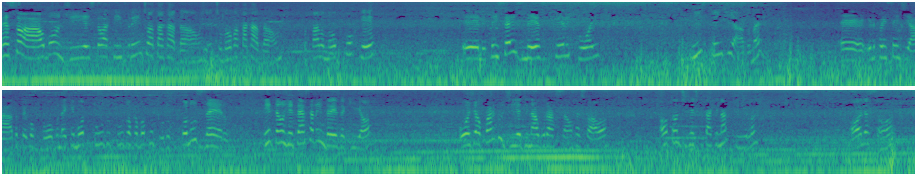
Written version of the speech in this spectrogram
Pessoal, bom dia. Estou aqui em frente ao Atacadão, gente, o novo Atacadão. Eu falo novo porque ele tem seis meses que ele foi incendiado, né? É, ele foi incendiado, pegou fogo, né? Queimou tudo, tudo, acabou com tudo. Ficou no zero. Então, gente, essa lindeza aqui, ó. Hoje é o quarto dia de inauguração, pessoal, ó. Olha o tanto de gente que tá aqui na fila. Olha só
